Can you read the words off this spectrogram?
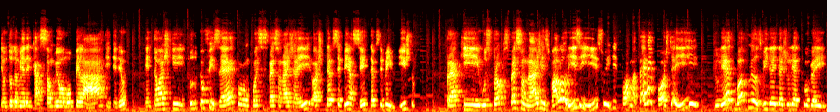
Tenho toda a minha dedicação, meu amor pela arte, entendeu? Então acho que tudo que eu fizer com, com esses personagens aí, eu acho que deve ser bem aceito, deve ser bem visto, para que os próprios personagens valorizem isso e de forma até reposte aí. Juliette, bota meus vídeos aí da Juliette Cover aí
